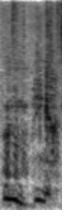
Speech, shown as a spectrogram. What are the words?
妈妈妈看。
